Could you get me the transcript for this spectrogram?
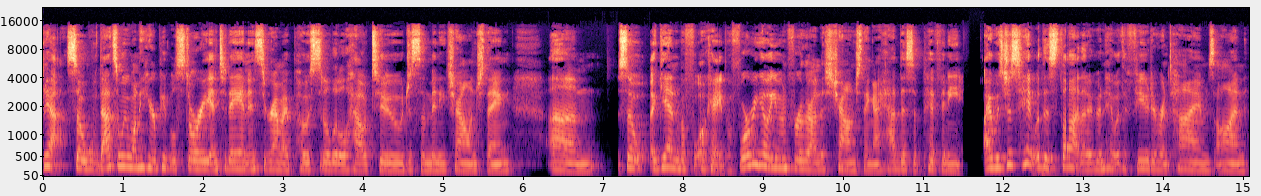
Yeah, so that's what we want to hear people's story. And today on Instagram, I posted a little how to, just a mini challenge thing. Um, so again, before okay, before we go even further on this challenge thing, I had this epiphany. I was just hit with this thought that I've been hit with a few different times on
